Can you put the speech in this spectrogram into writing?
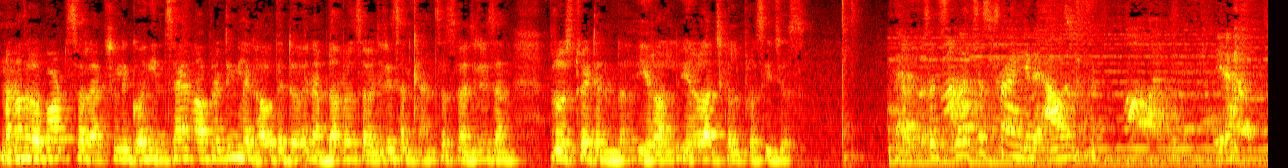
none of the robots are actually going inside and operating like how they do in abdominal surgeries and cancer surgeries and prostate and uh, uro- urological procedures. So let's, let's just try and get it out of. Yeah.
